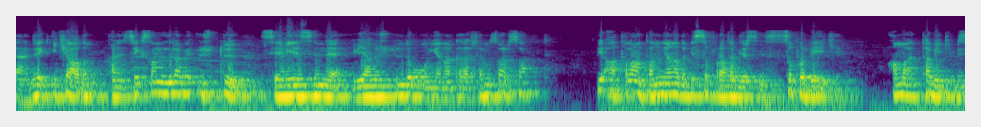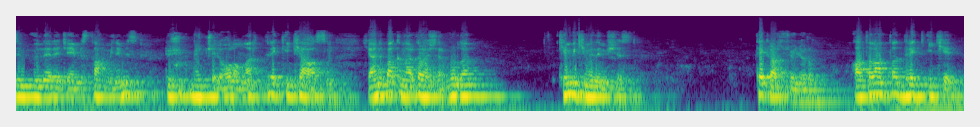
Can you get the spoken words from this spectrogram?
Yani direkt 2 aldım. Hani 80 lira ve üstü seviyesinde veya üstünde oynayan arkadaşlarımız varsa bir Atalanta'nın yanına da bir 0 atabilirsiniz. 0 ve 2. Ama tabii ki bizim önereceğimiz tahminimiz düşük bütçeli olanlar direkt 2 alsın. Yani bakın arkadaşlar burada kimi kime demişiz? Tekrar söylüyorum. Atalanta direkt 2.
